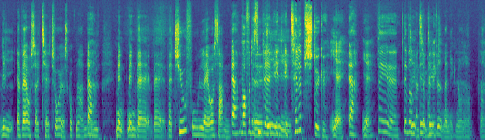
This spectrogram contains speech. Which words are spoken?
vil erhverve sig et territorium og skubbe nogle andre ja. ud. Men, men hvad, hvad, hvad 20 fugle laver sammen... Ja, hvorfor det sådan øh, det, et, et tilløbsstykke. Ja, ja, ja. Det, øh, det ved det, man simpelthen det, det ikke. ved man ikke noget om, nej.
